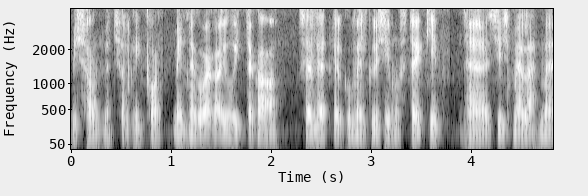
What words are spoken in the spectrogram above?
mis andmed seal kõik on. meid nagu väga ei huvita ka, sel hetkel, kui meil küsimus tekib, äh, siis me lähme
